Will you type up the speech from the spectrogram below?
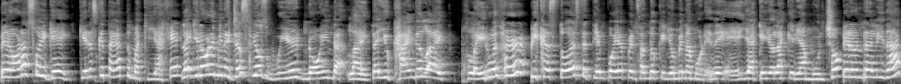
pero ahora soy gay. ¿Quieres que te haga tu maquillaje? Like, you know what I mean? It just feels weird knowing that like, that you kind of like played with her because todo este tiempo ella pensando que yo me enamoré de ella, que yo la quería mucho, pero en realidad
